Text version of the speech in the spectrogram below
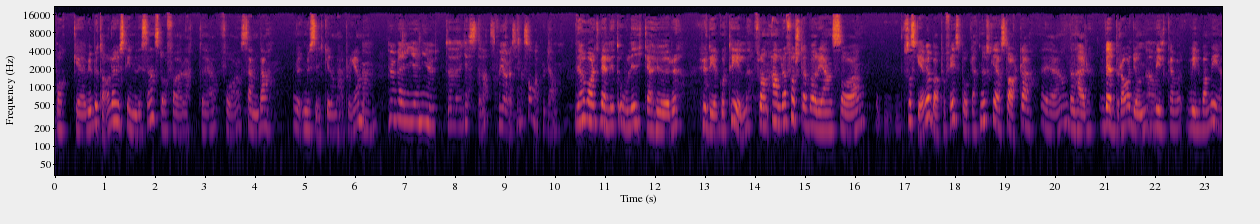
Och eh, vi betalar ju stimlicens då för att eh, få sända mu- musik i de här programmen. Hur väljer ni ut eh, gästerna för att göra sina sommarprogram? Det har varit väldigt olika hur, hur det går till. Från allra första början så så skrev jag bara på Facebook att nu ska jag starta eh, den här webbradion. Ja. Vilka vill vara med?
